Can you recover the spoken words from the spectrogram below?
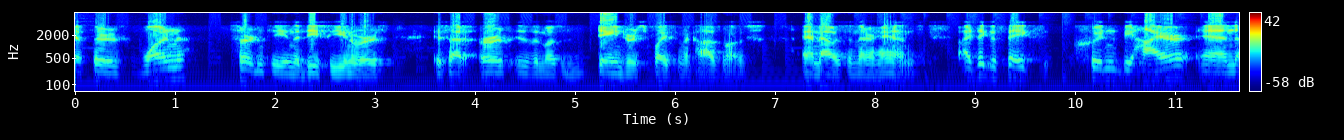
if there's one certainty in the DC universe, it's that Earth is the most dangerous place in the cosmos. And that was in their hands. I think the stakes couldn't be higher, and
